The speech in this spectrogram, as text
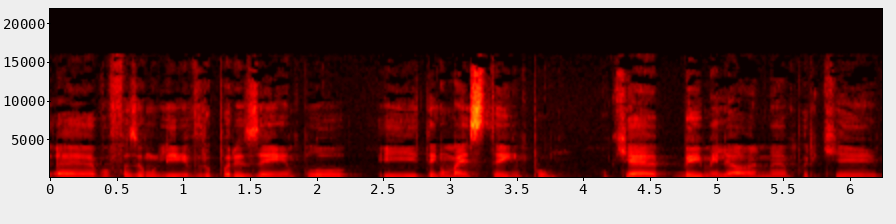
é, vou fazer um livro, por exemplo, e tenho mais tempo, o que é bem melhor, né? Porque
